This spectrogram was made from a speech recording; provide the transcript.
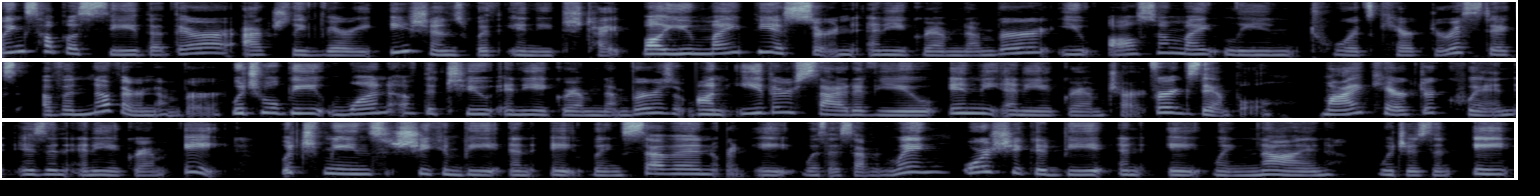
Wings help us see that there are actually variations within each type. While you might be a certain Enneagram number, you also might lean towards characteristics of another number, which will be one of the two Enneagram numbers on either side of you in the Enneagram chart. For example, my character Quinn is an Enneagram 8, which means she can be an 8 wing 7 or an 8 with a 7 wing, or she could be an 8 wing 9, which is an 8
